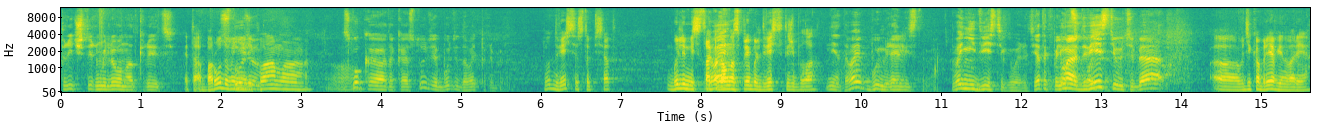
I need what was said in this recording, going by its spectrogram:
3-4 миллиона открыть. Это оборудование, Студию? реклама. Сколько такая студия будет давать прибыль? Ну, 200-150. Были месяца, Давай- когда у нас прибыль 200 тысяч была. Нет, давай будем реалистами. Давай не 200 говорить. Я так понимаю, 200 у тебя... Э, В декабре, в январе.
